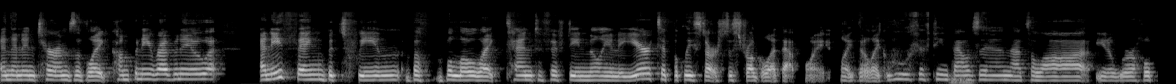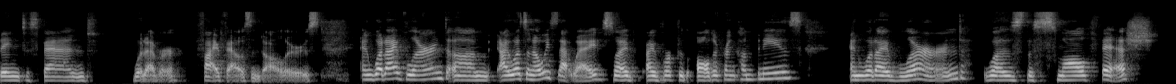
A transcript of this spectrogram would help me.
And then in terms of like company revenue, anything between b- below like 10 to 15 million a year typically starts to struggle at that point. Like they're like, ooh, 15,000, that's a lot. You know, we're hoping to spend whatever $5000 and what i've learned um, i wasn't always that way so I've, I've worked with all different companies and what I've learned was the small fish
